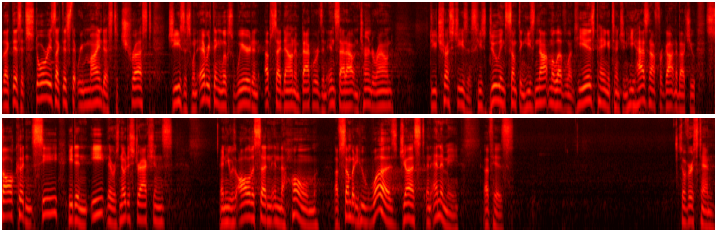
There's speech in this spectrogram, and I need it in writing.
like this, it's stories like this that remind us to trust Jesus when everything looks weird and upside down and backwards and inside out and turned around. Do you trust Jesus? He's doing something. He's not malevolent. He is paying attention. He has not forgotten about you. Saul couldn't see, he didn't eat, there was no distractions, and he was all of a sudden in the home of somebody who was just an enemy of his. So, verse 10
